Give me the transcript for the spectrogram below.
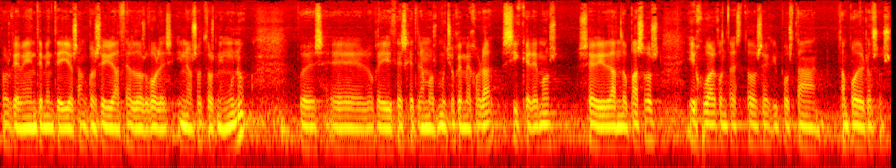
porque evidentemente ellos han conseguido hacer dos goles y nosotros ninguno, pues eh, lo que dice es que tenemos mucho que mejorar si queremos seguir dando pasos y jugar contra estos equipos tan, tan poderosos.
